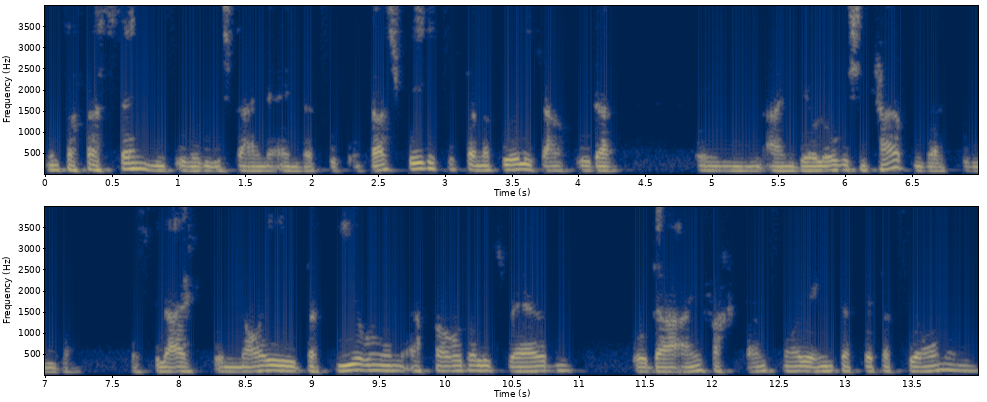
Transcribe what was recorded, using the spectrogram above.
unser Verständnis über die Steine ändert sich. Und das spiegelt sich dann natürlich auch wieder in einem geologischen Kartenwerk wieder, dass vielleicht neue Datierungen erforderlich werden oder einfach ganz neue Interpretationen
